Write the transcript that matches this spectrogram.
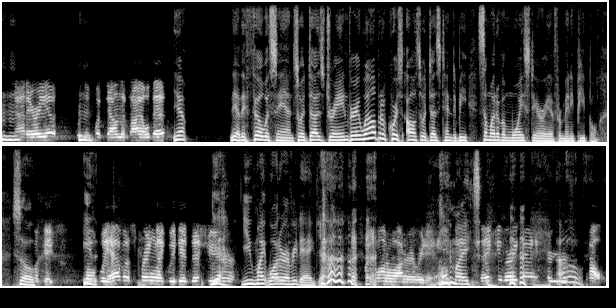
in that area where they put down the tile bed. Yep. Yeah, they fill with sand, so it does drain very well. But of course, also it does tend to be somewhat of a moist area for many people. So, Okay. So if we have a spring like we did this yeah, year, you might water every day. we want to water every day. You might. Thank you very kindly for your Oh. help.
